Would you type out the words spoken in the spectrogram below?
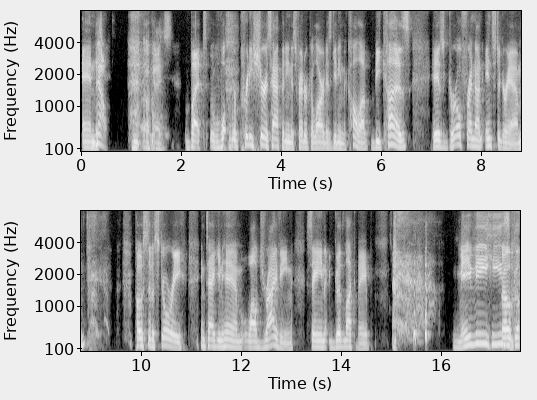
And No. Okay. but what we're pretty sure is happening is Frederic Allard is getting the call up because his girlfriend on Instagram posted a story and tagging him while driving saying, Good luck, babe. Maybe he's So- going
